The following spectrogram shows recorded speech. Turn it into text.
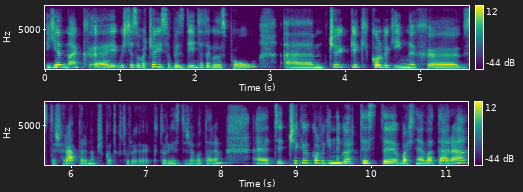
Jednak, e, jakbyście zobaczyli sobie zdjęcia tego zespołu, czy jakichkolwiek innych, e, jest też raper na przykład, który, który jest też awatarem, e, czy, jakiegokolwiek innego artysty, właśnie awatara,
